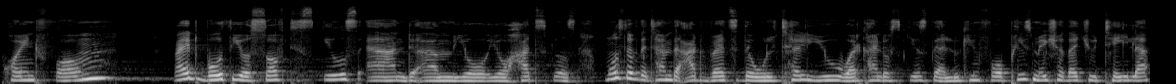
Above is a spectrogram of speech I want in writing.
point form write both your soft skills and um, your your hard skills. Most of the time the adverts they will tell you what kind of skills they are looking for. Please make sure that you tailor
